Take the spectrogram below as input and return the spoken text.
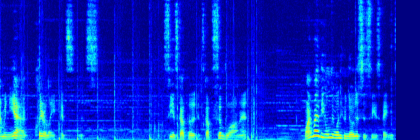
I mean, yeah, clearly it's it's. See, it's got the it's got the symbol on it. Why am I the only one who notices these things?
